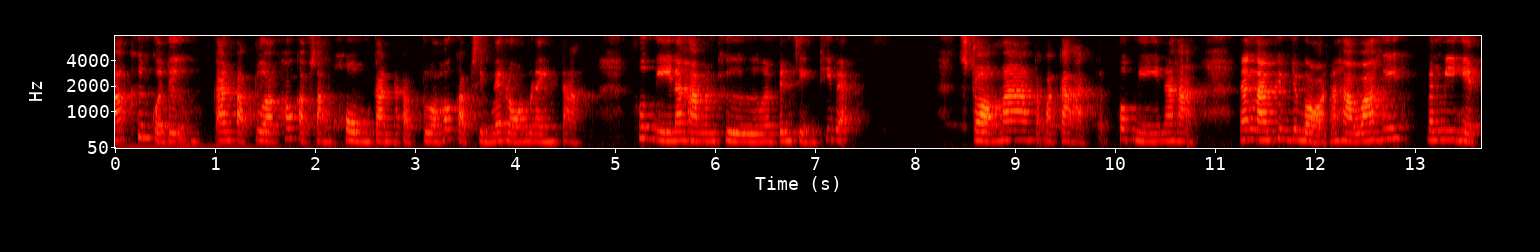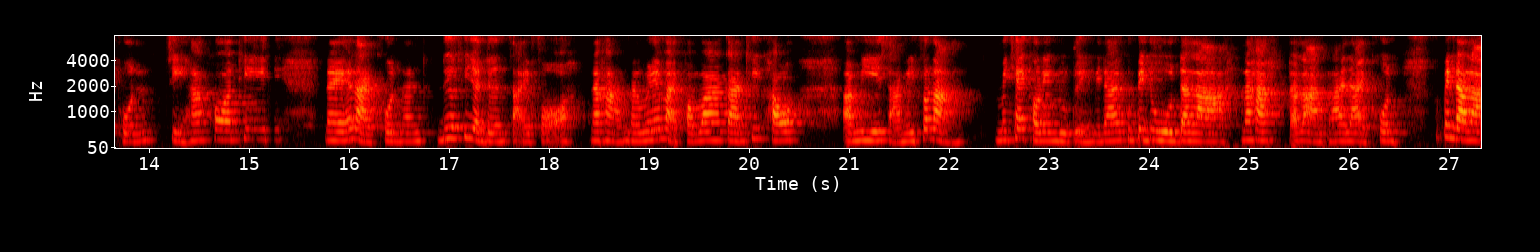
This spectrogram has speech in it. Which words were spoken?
มากขึ้นกว่าเดิม การปรับตัวเข้ากับสังคม การปรับตัวเข้ากับสิ่งแวดล้อมอะไรต่างๆ พวกนี้นะคะมันคือมันเป็นสิ่งที่แบบ strong มากกับอากาศกับพวกนี้นะคะ ดังนั้นพิมพ์จะบอกนะคะว่าเฮ้ยมันมีเหตุผลสี่ห้าข้อที่ในหลายคนนั้นเลือกที่จะเดินสายฟอนะคะ มันไม่ได้หมายความว่าการที่เขามีสามีฝรั่ง ไม่ใช่เขาเลี้ยงดูตัวเองไม่ได้ คุณไปดูดารานะคะ ดาราหลายหลายคนก็เป็นดารา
